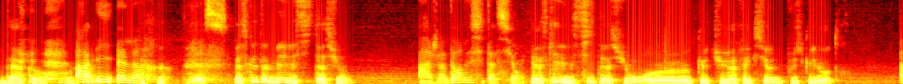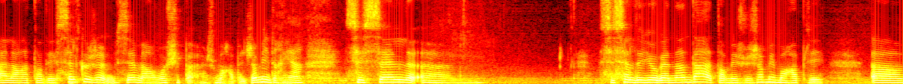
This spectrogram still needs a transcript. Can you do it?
D'accord. Ok. A-I-L-A. Yes. Est-ce que tu aimes bien les citations? Ah, j'adore les citations. Est-ce qu'il y a une citation euh, que tu affectionnes plus qu'une autre? Alors attendez, celle que j'aime, c'est- alors moi je suis pas, je me rappelle jamais de rien. C'est celle, euh, c'est celle de Yogananda. Attends, mais je vais jamais m'en rappeler. Euh,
